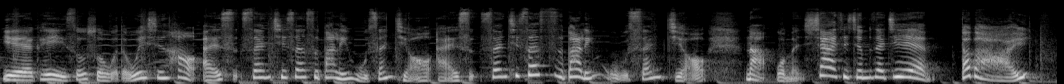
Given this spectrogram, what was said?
也可以搜索我的微信号 s 三七三四八零五三九 s 三七三四八零五三九。那我们下期节目再见，拜拜。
